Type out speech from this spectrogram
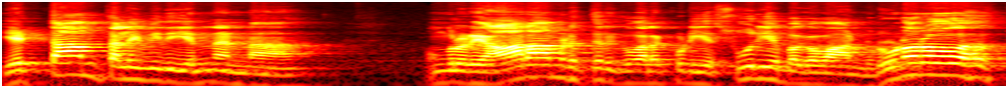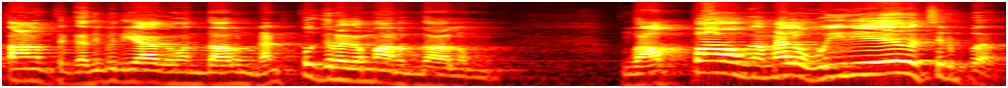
எட்டாம் தலைவிதி என்னன்னா உங்களுடைய ஆறாம் இடத்திற்கு வரக்கூடிய சூரிய பகவான் ருணரோக ஸ்தானத்துக்கு அதிபதியாக வந்தாலும் நட்பு கிரகமாக இருந்தாலும் உங்கள் அப்பா உங்கள் மேலே உயிரியே வச்சிருப்பார்.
